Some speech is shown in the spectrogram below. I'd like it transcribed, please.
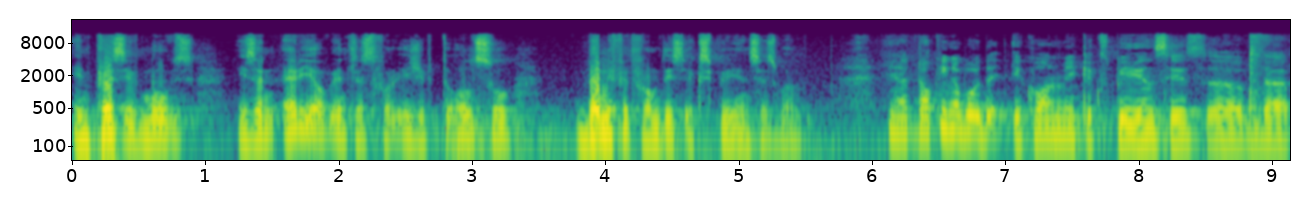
impressive moves is an area of interest for Egypt to also benefit from this experience as well. Yeah, talking about the economic experiences, uh, the,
